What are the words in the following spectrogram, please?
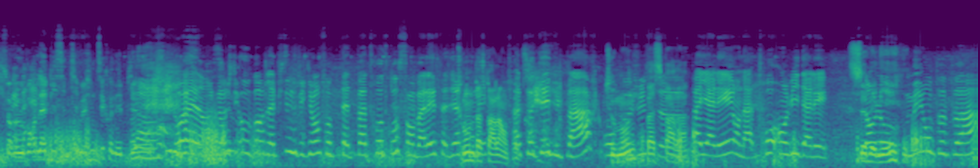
Tu serais au bord de la piscine, t'imagines, tu sais qu'on est bien. Ouais, non, quand je dis au bord de la piscine, effectivement, faut peut-être pas trop trop s'emballer, c'est-à-dire Tout le monde passe par là en à fait. côté du parc. Tout le on monde peut juste, passe par euh, là. pas y aller, on a trop envie d'aller Se dans l'eau, baigner. mais on peut pas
